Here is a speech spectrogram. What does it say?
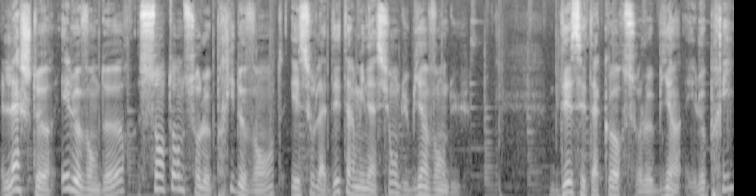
l'acheteur et le vendeur s'entendent sur le prix de vente et sur la détermination du bien vendu. Dès cet accord sur le bien et le prix,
